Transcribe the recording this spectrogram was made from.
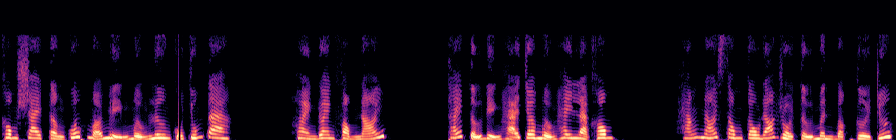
không sai Tần Quốc mở miệng mượn lương của chúng ta. Hoàng đoan phòng nói. Thái tử Điện Hạ cho mượn hay là không? Hắn nói xong câu đó rồi tự mình bật cười trước.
